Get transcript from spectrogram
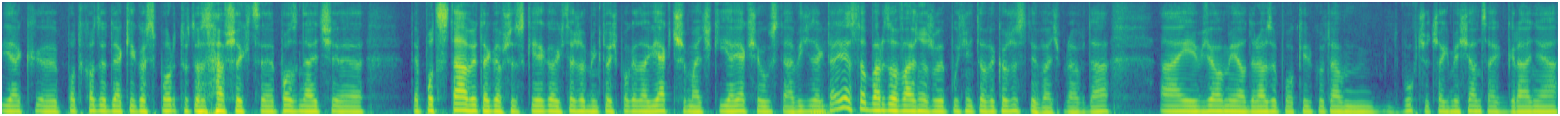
jak e, podchodzę do jakiegoś sportu, to zawsze chcę poznać e, te podstawy tego wszystkiego i chcę, żeby mi ktoś pokazał, jak trzymać kija, jak się ustawić i tak dalej. Jest to bardzo ważne, żeby później to wykorzystywać, prawda? A i wziął mnie od razu po kilku tam dwóch czy trzech miesiącach grania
